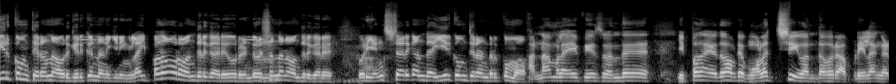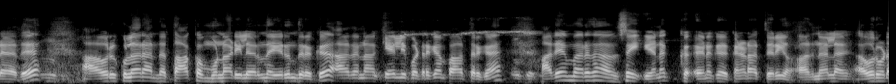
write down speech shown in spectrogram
ஈர்க்கும் திறன் அவருக்கு இருக்குன்னு நினைக்கிறீங்களா? இப்பதான் அவர் வந்திருக்காரு. ஒரு ரெண்டு வருஷம் தானே வந்திருக்காரு. ஒரு யங்ஸ்டருக்கு அந்த ஈர்க்கும் திறன் இருக்குமா? அண்ணாமலை ஐபிஎஸ் வந்து இப்போதான் ஏதோ அப்படியே முளைச்சி வந்தவர் அப்படிலாம் கிடையாது. அவருக்குள்ளார அந்த தாக்கம் முன்னாடியில இருந்து இருந்திருக்கு. அதை நான் கேள்விப்பட்டிருக்கேன் பார்த்துருக்கேன். அதே மாதிரி தான் சரி எனக்கு எனக்கு கனடா தெரியும். அதனால அவரோட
